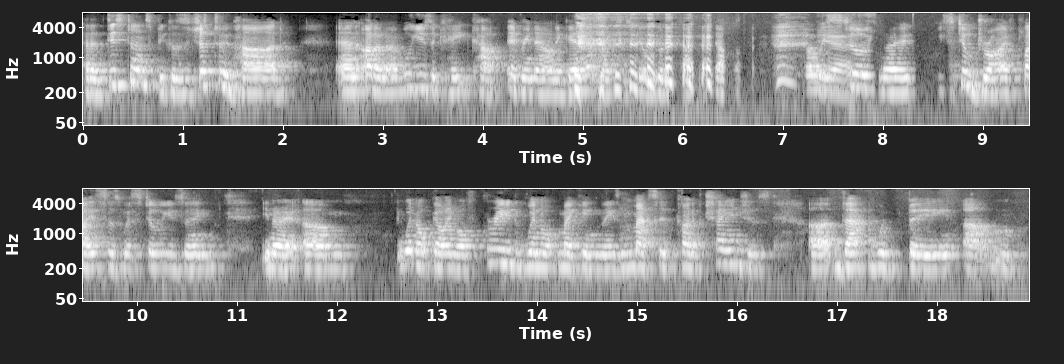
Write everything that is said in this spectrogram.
at a distance because it's just too hard. And I don't know, we'll use a keep cup every now and again. That makes us feel good about ourselves. But we yes. still, you know, we still drive places. We're still using, you know, um, we're not going off grid. We're not making these massive kind of changes uh, that would be um,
